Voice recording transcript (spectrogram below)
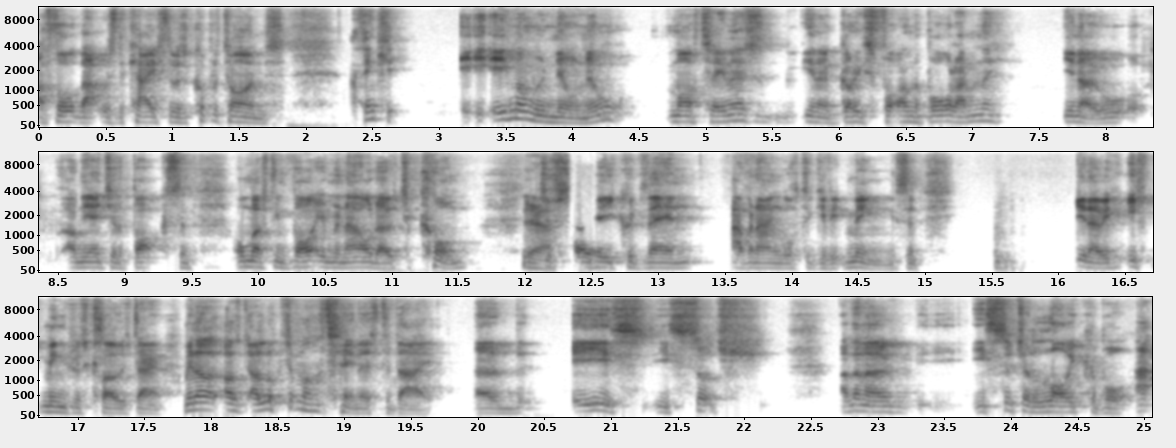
I thought that was the case. There was a couple of times, I think, it, even when we were nil nil, Martinez, you know, got his foot on the ball, hadn't he? You know, on the edge of the box and almost inviting Ronaldo to come, yeah. just so he could then have an angle to give it Mings. And you know, if Mings was closed down, I mean, I, I looked at Martinez today, and he is he's such, I don't know, he's such a likable as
